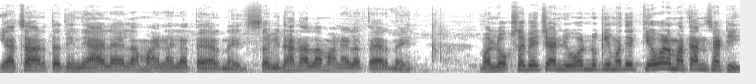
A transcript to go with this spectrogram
याचा अर्थ ते न्यायालयाला मानायला तयार नाहीत संविधानाला मानायला तयार नाहीत. मग लोकसभेच्या निवडणुकीमध्ये केवळ मतांसाठी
